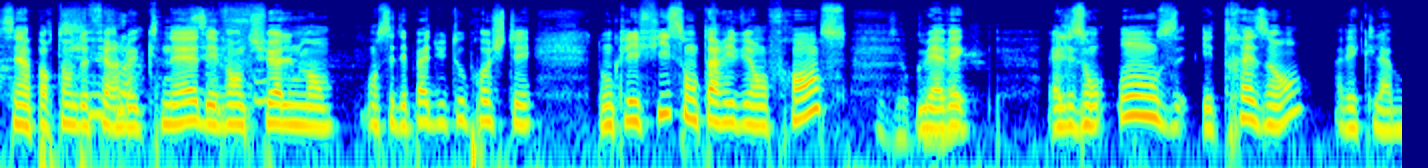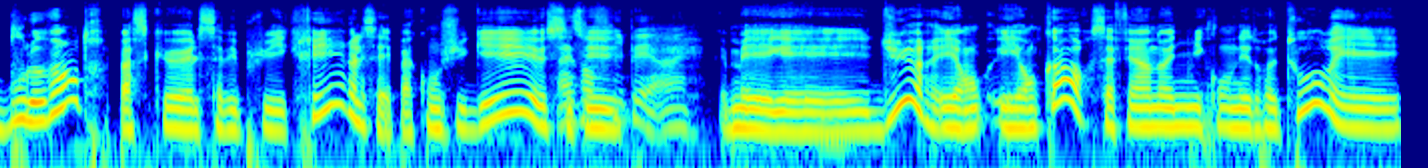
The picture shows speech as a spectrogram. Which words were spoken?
c'est important de faire vois, le CNED éventuellement. On s'était pas du tout projeté. Donc les filles sont arrivées en France, mais avec elles ont 11 et 13 ans. Avec la boule au ventre parce qu'elle savait plus écrire, elle savait pas conjuguer. Ont C'était ouais. mais dur et, en- et encore, ça fait un an et demi qu'on est de retour et,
